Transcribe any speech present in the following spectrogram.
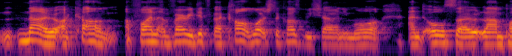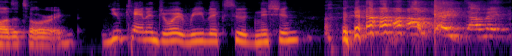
No, I can't. I find that very difficult. I can't watch the Cosby Show anymore, and also Lampard a Tory. You can't enjoy remix to ignition. okay, damn it.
